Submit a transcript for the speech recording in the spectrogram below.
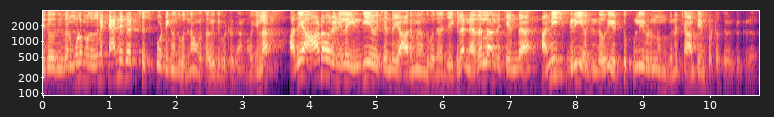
இது இதன் மூலம் வந்து பார்த்தீங்கன்னா கேண்டிடேட் செஸ் போட்டிக்கு வந்து பார்த்தீங்கன்னா அவங்க தகுதி பெற்றிருக்காங்க. ஓகேங்களா? அதே ஆடவர் அணியில் இந்தியாவை சேர்ந்த யாருமே வந்து பார்த்தீங்கன்னா ஜெயிக்கல. நெதர்லாந்தை சேர்ந்த அனீஷ் கிரி அப்படின்ற ஒரு எட்டு புள்ளியுடன் வந்து பார்த்தீங்கன்னா சாம்பியன் பட்டத்தை வென்றிருக்கிறார்.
